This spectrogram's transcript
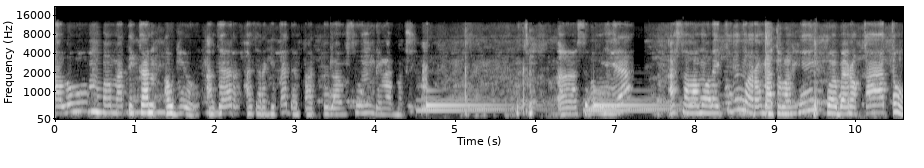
lalu mematikan audio, agar acara kita dapat berlangsung dengan maksimal. Uh, sebelumnya, Assalamualaikum warahmatullahi wabarakatuh.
